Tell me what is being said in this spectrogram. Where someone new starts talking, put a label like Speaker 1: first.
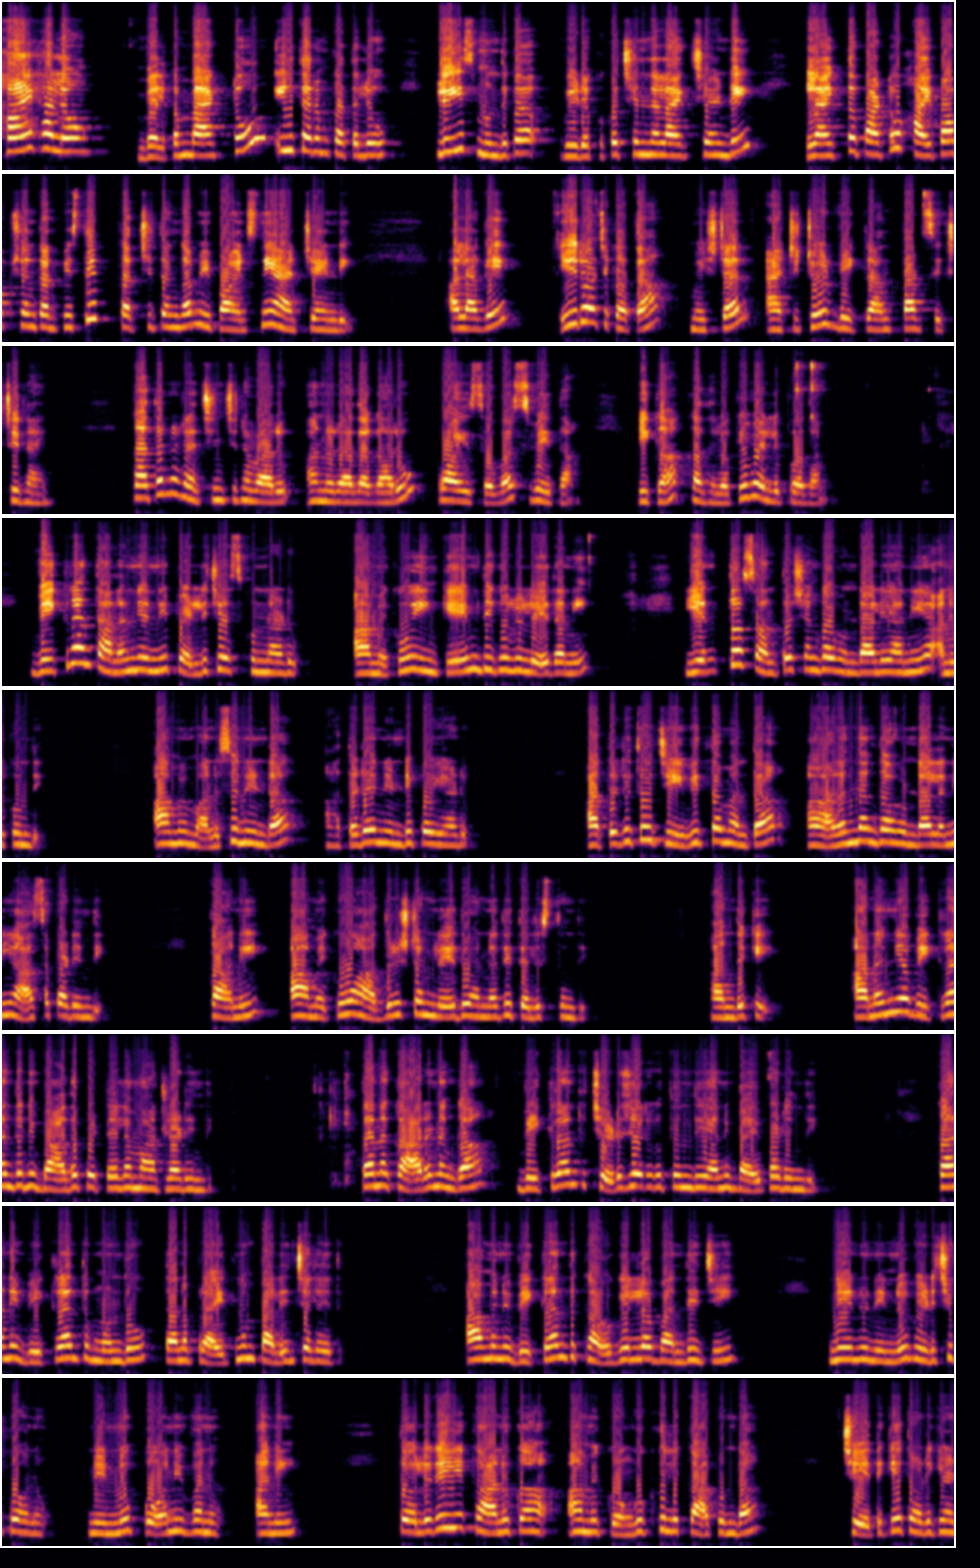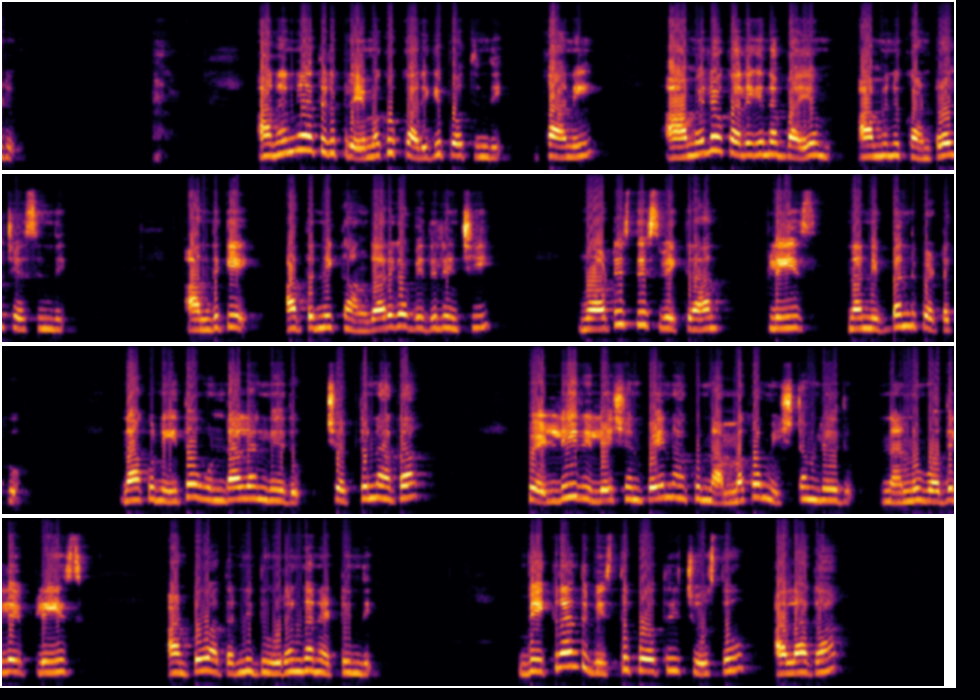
Speaker 1: Hi hello. Welcome back to ఈ తరం కథలు. ప్లీజ్ ముందుగా వీడియోకి ఒక చిన్న లైక్ చేయండి. లైక్తో పాటు హైప్ ఆప్షన్ కనిపిస్తే ఖచ్చితంగా మీ పాయింట్స్ని యాడ్ చేయండి. అలాగే ఈ రోజు కథ mister attitude Vikrant part sixty nine. కథను రచించిన వారు అనురాధ గారు వాయిస్ ఓవర్ శ్వేత. ఇక కథలోకి వెళ్ళిపోదాం. విక్రాంత్ అనన్యని పెళ్ళి చేసుకున్నాడు. ఆమెకు ఇంకేం దిగులు లేదని ఎంతో సంతోషంగా ఉండాలి అని అనుకుంది. ఆమె మనసు నిండా అతడే నిండిపోయాడు. అతడితో జీవితం అంతా ఆనందంగా ఉండాలని ఆశపడింది. కానీ ఆమెకు అదృష్టం లేదు అన్నది తెలుస్తుంది. అందుకే అనన్య విక్రాంతిని బాధ పెట్టేలా మాట్లాడింది. తన కారణంగా విక్రాంత్ చెడు జరుగుతుంది అని భయపడింది. కానీ విక్రాంత్ ముందు తన ప్రయత్నం ఫలించలేదు. ఆమెను విక్రాంత్ కౌగిల్లో బంధించి నేను నిన్ను విడిచిపోను నిన్ను పోనివ్వను అని తొలిరయ్య కానుక ఆమె కొంగుకి కాకుండా చేతికే తొడిగాడు. అనన్య అతడి ప్రేమకు కరిగిపోతుంది కానీ ఆమెలో కలిగిన భయం ఆమెను కంట్రోల్ చేసింది. అందుకే అతన్ని కంగారుగా విదిలించి what is this Vikrant? Please నన్ను ఇబ్బంది పెట్టకు. నాకు నీతో ఉండాలని లేదు. చెప్తున్నాగా? పెళ్ళి రిలేషన్పై నాకు నమ్మకం ఇష్టం లేదు. నన్ను వదిలే ప్లీజ్ అంటూ అతన్ని దూరంగా నెట్టింది. విక్రాంత్ విస్తుపోతి చూస్తూ అలాగా?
